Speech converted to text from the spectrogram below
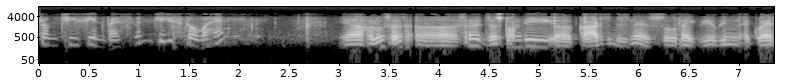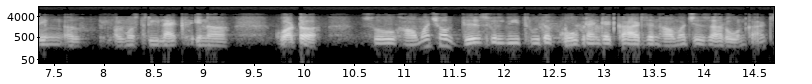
from GC Investment. Please go ahead. Yeah, hello, sir. Uh, sir, just on the uh, cards business, so like we have been acquiring uh, almost 3 lakh in a quarter. So how much of this will be through the co-branded cards and how much is our own cards?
